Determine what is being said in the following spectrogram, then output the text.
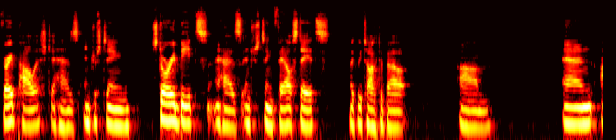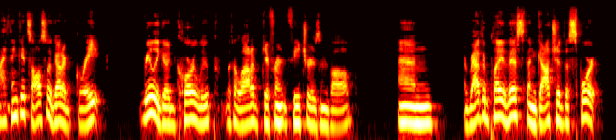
very polished. It has interesting story beats. It has interesting fail states, like we talked about. Um, and I think it's also got a great, really good core loop with a lot of different features involved. And I'd rather play this than Gotcha the Sport,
